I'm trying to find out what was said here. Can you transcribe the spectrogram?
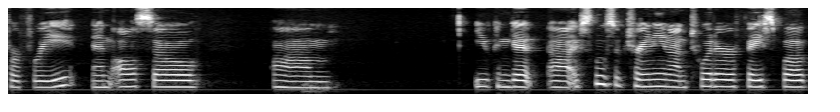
for free, and also um, you can get uh, exclusive training on Twitter, Facebook,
